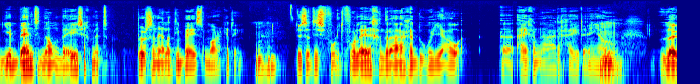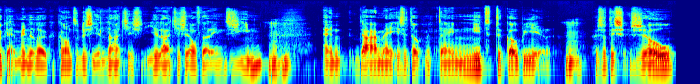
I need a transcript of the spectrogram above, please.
je bent dan bezig met personality-based marketing. Mhm. Dus dat is vo- volledig gedragen door jouw eh, eigenaardigheden en jouw Mm. leuke en minder leuke kanten. Dus je laat, je, je laat jezelf daarin zien. En daarmee is het ook meteen niet te kopiëren. Mhm. Dus dat is zo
